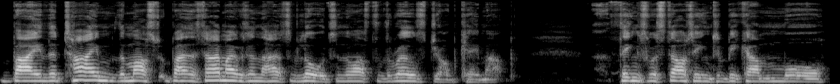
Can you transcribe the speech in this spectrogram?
By the time the master, by the time I was in the House of Lords and the Master of the Rolls job came up, things were starting to become more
